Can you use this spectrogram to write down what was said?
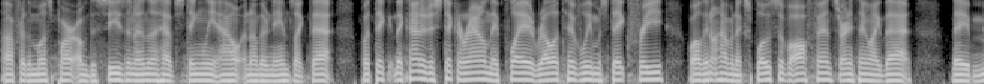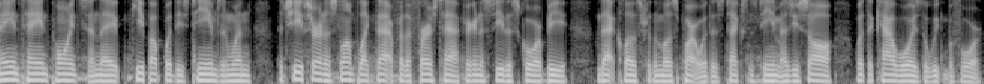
uh, for the most part of the season, and they have Stingley out and other names like that. But they they kind of just stick around. They play relatively mistake free. While they don't have an explosive offense or anything like that, they maintain points and they keep up with these teams. And when the Chiefs are in a slump like that for the first half, you're going to see the score be that close for the most part with this Texans team, as you saw with the Cowboys the week before.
